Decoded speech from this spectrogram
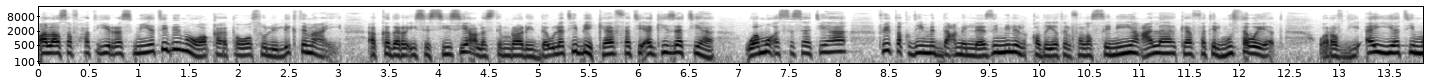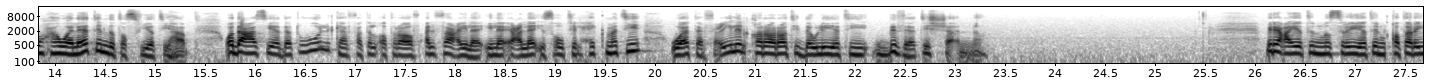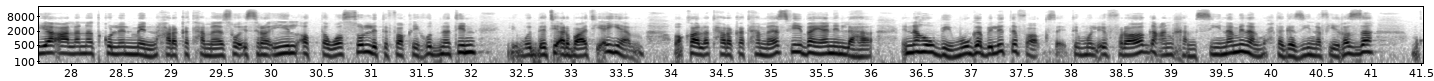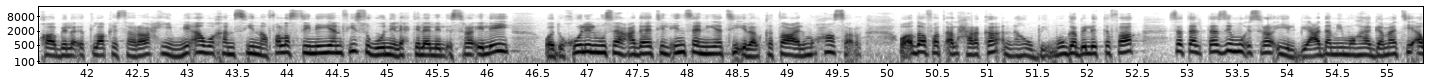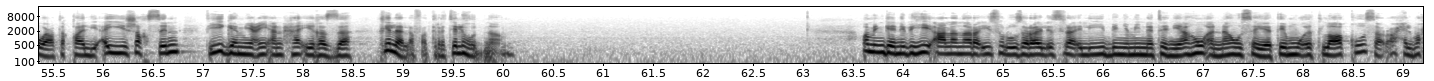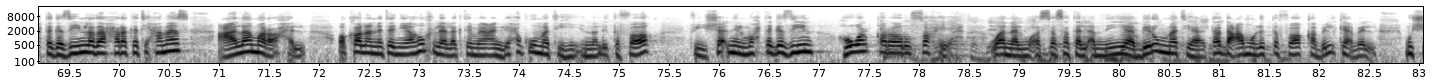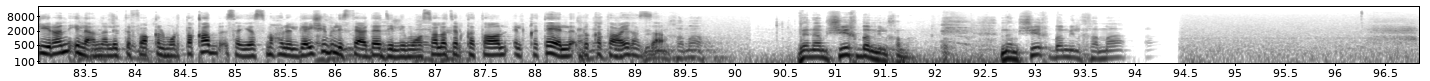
وعلى صفحته الرسمية بمواقع التواصل الاجتماعي أكد الرئيس السيسي على استمرار الدولة بكافة أجهزتها ومؤسساتها في تقديم الدعم اللازم للقضية الفلسطينية على كافة المستويات ورفض أي محاولات لتصفيتها. ودعا سيادته لكافة الأطراف الفاعلة إلى إعلاء صوت الحكمة وتفعيل القرارات الدولية بذات الشأن. برعاية مصرية قطرية أعلنت كل من حركة حماس وإسرائيل التوصل لاتفاق هدنة لمدة أربعة أيام. وقالت حركة حماس في بيان لها إنه بموجب الاتفاق سيتم الإفراج عن خمسين من المحتجزين في غزة مقابل إطلاق سراح 150 فلسطينيا في سجون الاحتلال الإسرائيلي ودخول المساعدات الإنسانية إلى القطاع المحاصر. وأضافت الحركة أنه بموجب الاتفاق ستلتزم إسرائيل بعدم مهاجمة أو اعتقال أي شخص في جميع أنحاء غزة خلال فترة الهدنة. ومن جانبه أعلن رئيس الوزراء الإسرائيلي بنيامين نتنياهو أنه سيتم إطلاق سراح المحتجزين لدى حركة حماس على مراحل. وقال نتنياهو خلال اجتماع لحكومته إن الاتفاق في شأن المحتجزين هو القرار الصحيح وأن المؤسسة الأمنية برمتها تدعم الاتفاق بالكامل مشيرا إلى أن الاتفاق المرتقب سيسمح للجيش بالاستعداد لمواصلة القتال القتال بقطاع غزة ונמשיך במלחמה. נמשיך במלחמה.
